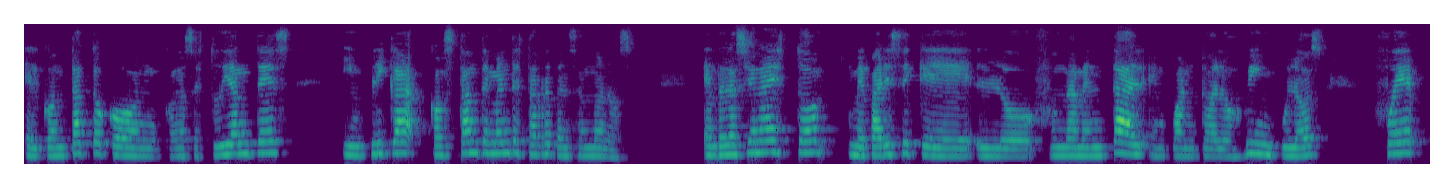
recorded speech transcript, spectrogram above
el contacto con, con los estudiantes implica constantemente estar repensándonos. En relación a esto, me parece que lo fundamental en cuanto a los vínculos fue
